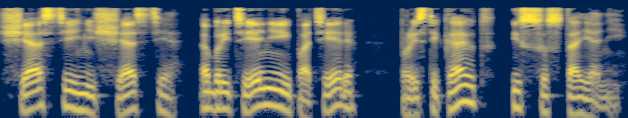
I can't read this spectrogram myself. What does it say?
Счастье и несчастье, обретение и потеря проистекают из состояний.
